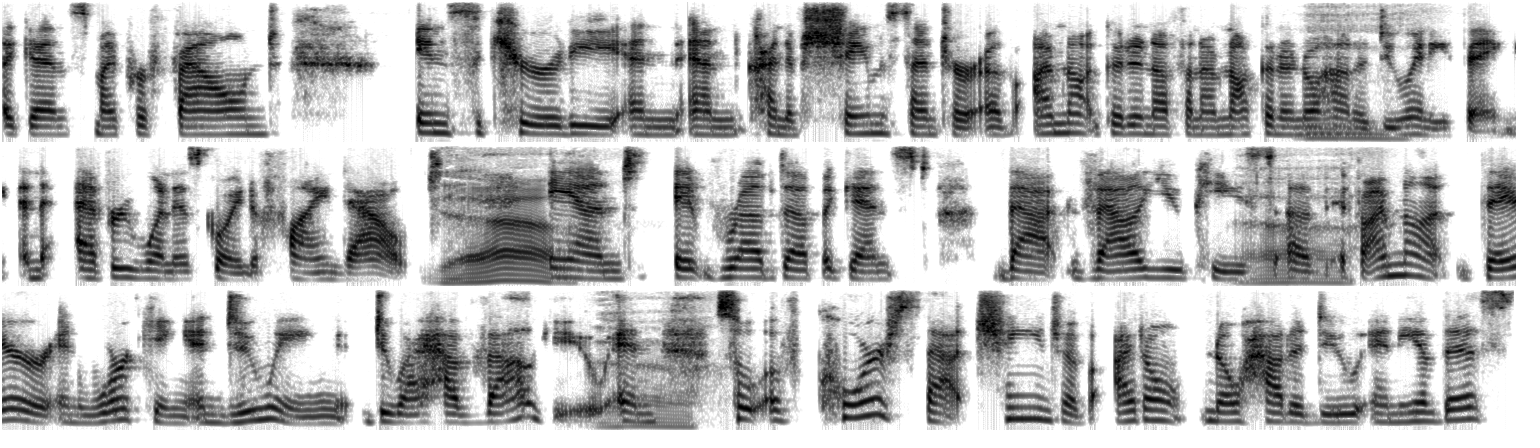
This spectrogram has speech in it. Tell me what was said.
against my profound insecurity and and kind of shame center of I'm not good enough and I'm not going to know mm. how to do mm. anything and everyone is going to find out. Yeah. And it rubbed up against that value piece of ah. if I'm not there and working and doing, do I have value? Yeah. And so of course that change of I don't know how to do any of this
